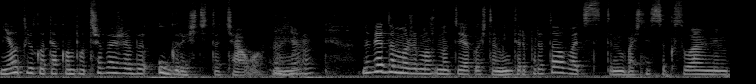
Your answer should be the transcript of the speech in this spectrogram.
Miał tylko taką potrzebę, żeby ugryźć to ciało. No, nie? Mhm. no wiadomo, że można to jakoś tam interpretować z tym właśnie seksualnym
